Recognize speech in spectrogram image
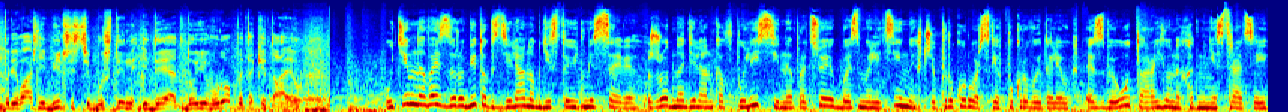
в переважній більшості бурштин іде до Європи та Китаю. Утім, на весь заробіток з ділянок дістають місцеві. Жодна ділянка в Поліссі не працює без міліційних чи прокурорських покровителів СБУ та районних адміністрацій.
